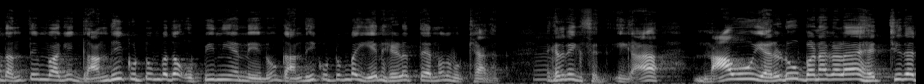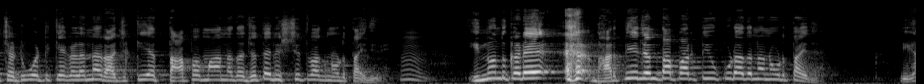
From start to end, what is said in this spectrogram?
ಅದು ಅಂತಿಮವಾಗಿ ಗಾಂಧಿ ಕುಟುಂಬದ ಒಪಿನಿಯನ್ ಏನು, ಗಾಂಧಿ ಕುಟುಂಬ ಏನು ಹೇಳುತ್ತೆ ಅನ್ನೋದು ಮುಖ್ಯ ಆಗುತ್ತೆ. ಯಾಕಂದರೆ ಈಗ ಸಿದ್, ಈಗ ನಾವು ಎರಡೂ ಬಣಗಳ ಹೆಚ್ಚಿದ ಚಟುವಟಿಕೆಗಳನ್ನು ರಾಜಕೀಯ ತಾಪಮಾನದ ಜೊತೆ ನಿಶ್ಚಿತವಾಗಿ ನೋಡ್ತಾ ಇದ್ದೀವಿ. ಇನ್ನೊಂದು ಕಡೆ ಭಾರತೀಯ ಜನತಾ ಪಾರ್ಟಿಯು ಕೂಡ ಅದನ್ನು ನೋಡ್ತಾ ಇದೆ. ಈಗ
